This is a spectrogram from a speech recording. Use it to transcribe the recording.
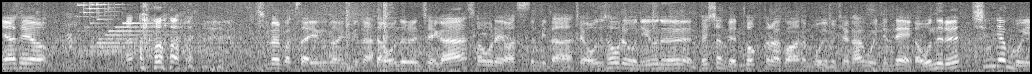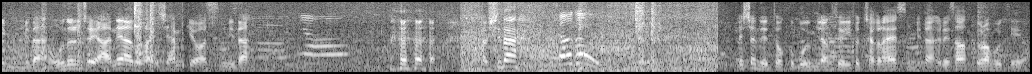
안녕하세요. 신발 박사 이은성입니다. 자, 오늘은 제가 서울에 왔습니다. 제가 오늘 서울에 온 이유는 패션 네트워크라고 하는 모임을 제가 하고 있는데 자, 오늘은 신년 모임입니다. 오늘은 저희 아내하고 같이 함께 왔습니다. 안녕. 갑시다. 저도. 패션 네트워크 모임 장소에 도착을 하였습니다. 그래서 돌아볼게요.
